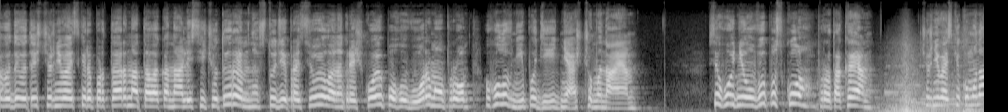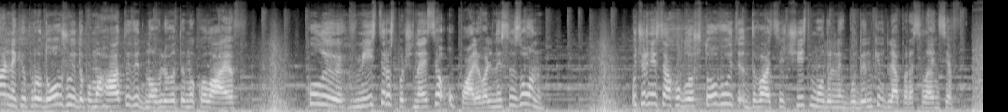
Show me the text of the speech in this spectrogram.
Вітаю, ви дивитесь Чернівецький репортер на телеканалі Сі 4 В студії працює Олена Крячко і Поговоримо про головні події дня, що минає. Сьогодні у випуску про таке: чернівецькі комунальники продовжують допомагати відновлювати Миколаїв. Коли в місті розпочнеться опалювальний сезон. У Чернівцях облаштовують 26 модульних будинків для переселенців. –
